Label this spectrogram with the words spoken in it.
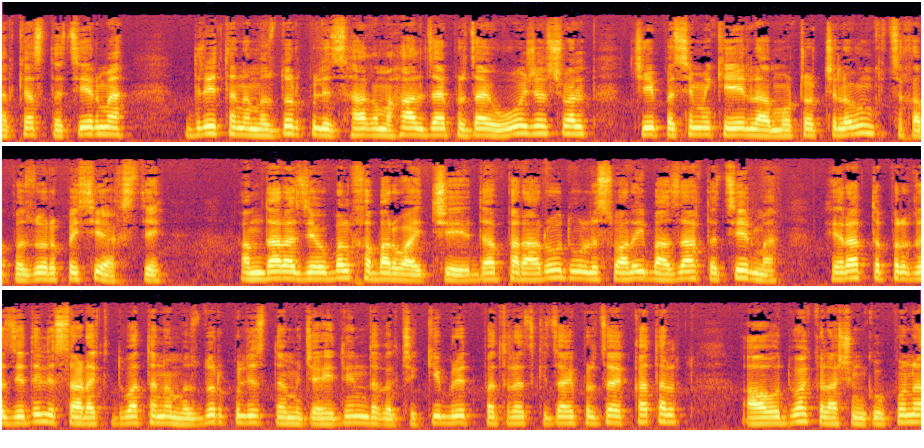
مرکز ته څیرمه درې تنه مزدور پولیس هغه مهال ځای پر ځای ووژل شول چې په سیمه کې یې له موټر چلوونکو څخه په زوره پیسې اخیستې همداراز یو بل خبر وایي چې د پرارود ولسوالۍ بازار ته څیرمه هرات ته پر غځېدلي سړک دوه تنه مزدور پولیس د مجاهدین د غلچکي برید په ترڅ کې ځای پر ځای قتل او دوه کلاشینکوپونه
